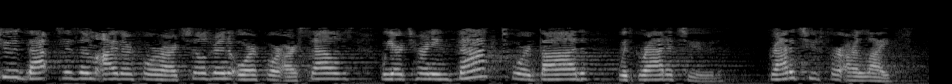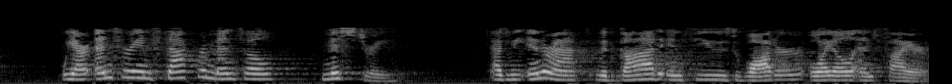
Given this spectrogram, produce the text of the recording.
choose baptism either for our children or for ourselves, we are turning back toward God with gratitude. Gratitude for our life. We are entering sacramental mystery as we interact with God infused water, oil, and fire.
